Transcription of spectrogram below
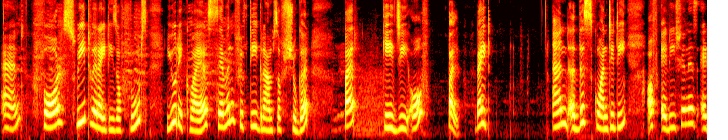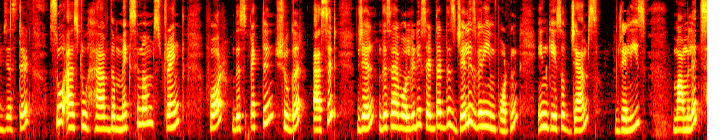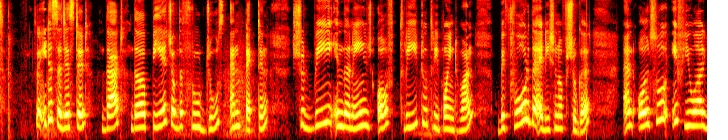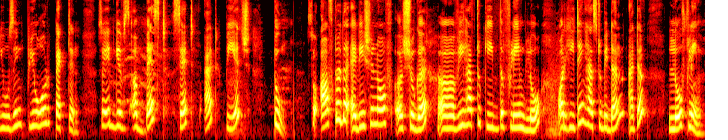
and for sweet varieties of fruits you require 750 grams of sugar per kg of pulp right? And uh, this quantity of addition is adjusted so as to have the maximum strength for this pectin sugar acid gel. This i have already said that this gel is very important in case of jams jellies marmalades so it is suggested that the ph of the fruit juice and pectin should be in the range of 3 to 3.1 before the addition of sugar. And also if you are using pure pectin so it gives a best set at pH 2 so after the addition of uh, sugar uh, we have to keep the flame low or heating has to be done at a low flame.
